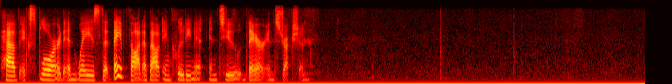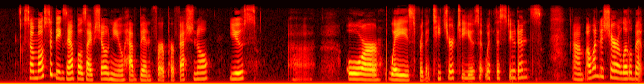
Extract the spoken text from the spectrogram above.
have explored and ways that they've thought about including it into their instruction. So most of the examples I've shown you have been for professional use uh, or ways for the teacher to use it with the students. Um, I wanted to share a little bit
